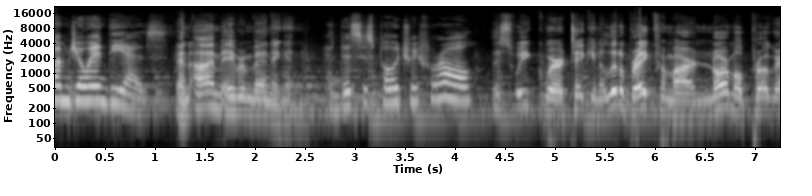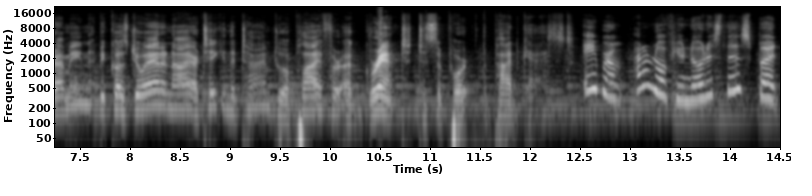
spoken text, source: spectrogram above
I'm Joanne Diaz, And I'm Abram Van Engen. And this is Poetry for All. This week we're taking a little break from our normal programming because Joanne and I are taking the time to apply for a grant to support the podcast. Abram, I don't know if you noticed this, but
